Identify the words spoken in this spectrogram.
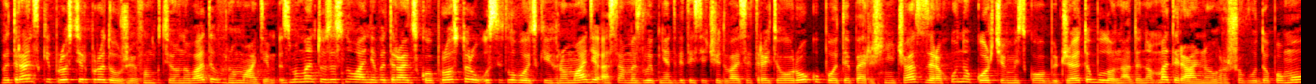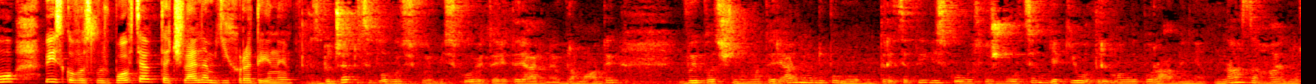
Ветеранський простір продовжує функціонувати в громаді. З моменту заснування ветеранського простору у Світловодській громаді, а саме з липня 2023 року, по теперішній час за рахунок коштів міського бюджету було надано матеріальну грошову допомогу військовослужбовцям та членам їх родини. З бюджету Світловодської міської територіальної громади виплачено матеріальну допомогу 30 військовослужбовцям, які отримали поранення на загальну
